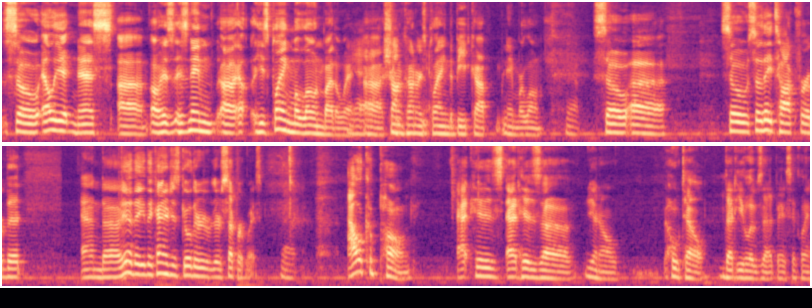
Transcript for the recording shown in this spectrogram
so Elliot Ness. Uh, oh, his his name. Uh, he's playing Malone, by the way. Yeah. Uh, Sean Connery's playing the beat cop named Malone. Yeah. So, uh, so, so they talk for a bit, and uh, yeah, they, they kind of just go their, their separate ways. Right. Al Capone, at his at his uh, you know hotel that he lives at, basically.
